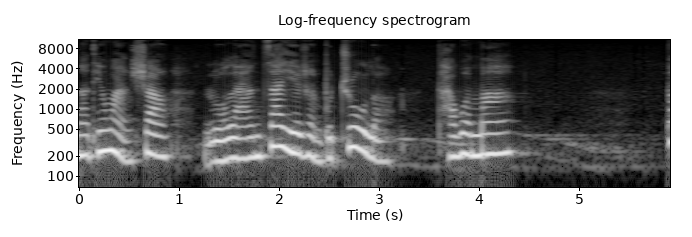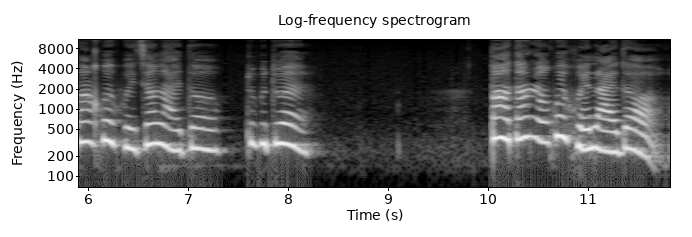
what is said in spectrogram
那天晚上，罗兰再也忍不住了，他问妈：“爸会回家来的，对不对？”“爸当然会回来的。”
